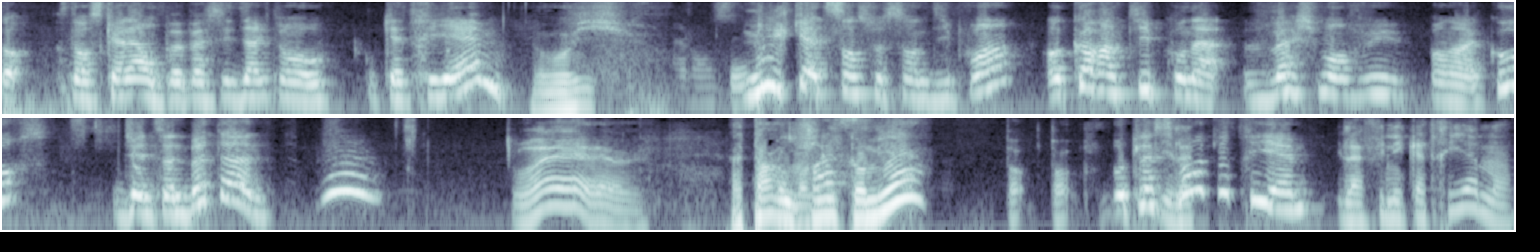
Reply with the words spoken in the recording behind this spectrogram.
Dans, dans ce cas-là, on peut passer directement au, au quatrième. Oui. Allons-y. 1470 points. Encore un type qu'on a vachement vu pendant la course. Jenson Button. Ouais, euh, Attends, il finit combien Au classement, quatrième. il a fini quatrième.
